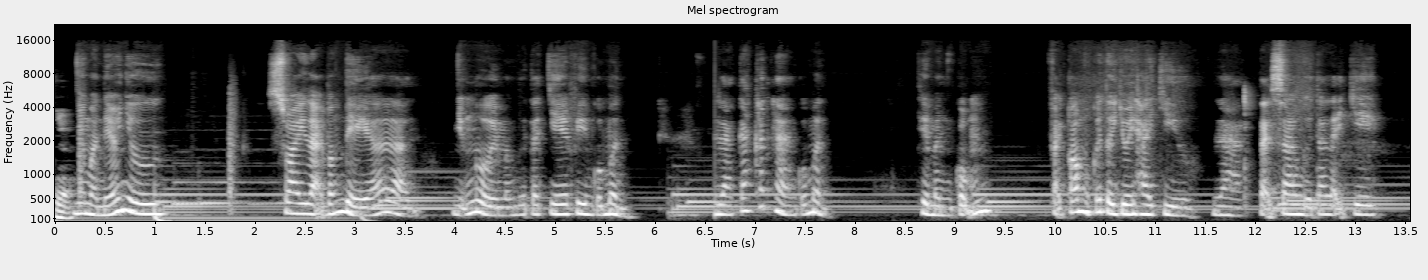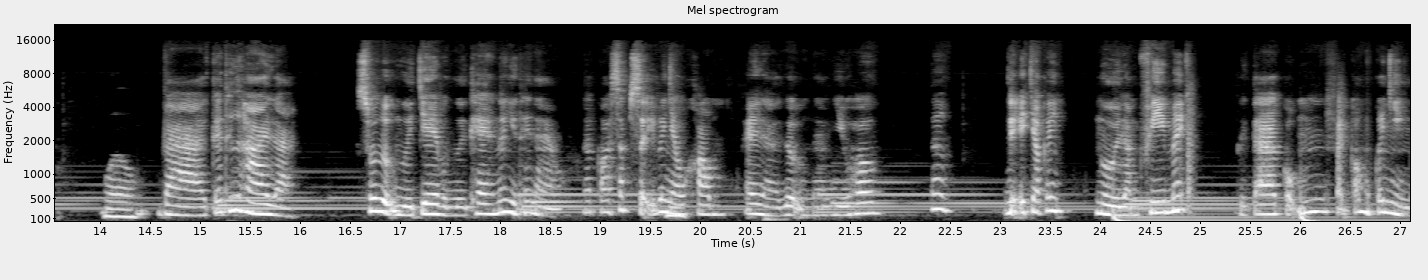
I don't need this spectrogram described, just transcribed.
yeah. nhưng mà nếu như xoay lại vấn đề á là những người mà người ta chê phim của mình là các khách hàng của mình thì mình cũng phải có một cái tư duy hai chiều là tại sao người ta lại chê. Wow. và cái thứ hai là số lượng người chê và người khen nó như thế nào? Nó có sắp xỉ với ừ. nhau không? Hay là lượng nào nhiều hơn? Nó để cho cái người làm phim ấy người ta cũng phải có một cái nhìn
